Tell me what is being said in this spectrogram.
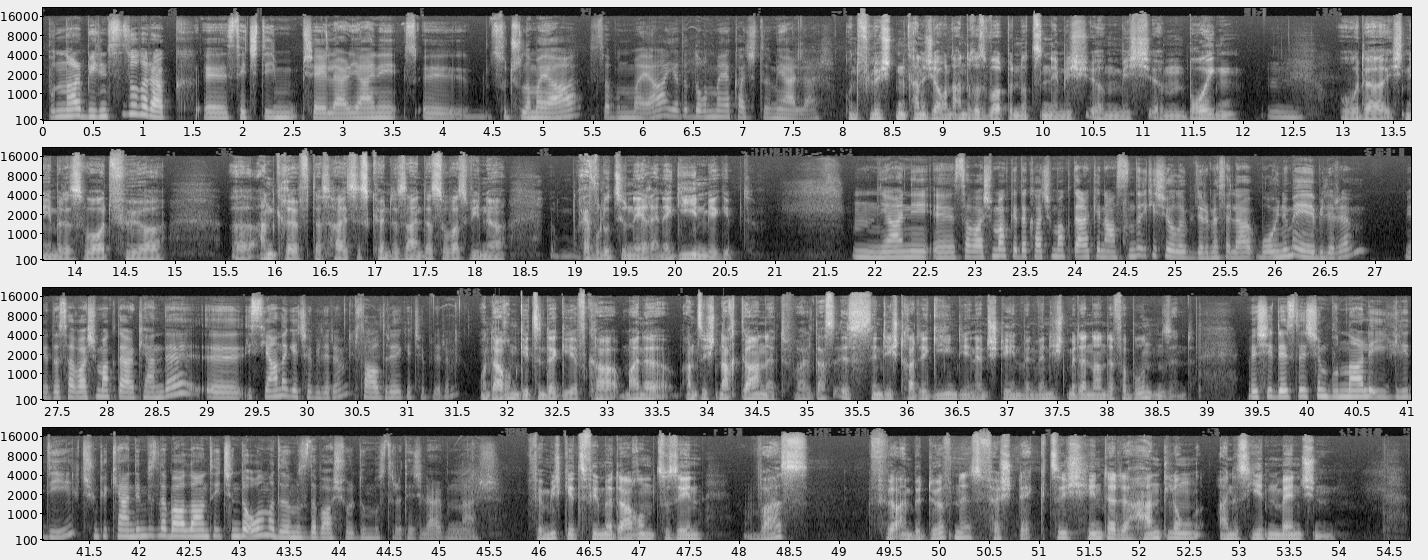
Bunlar bilinçsiz olarak e, seçtiğim şeyler yani e, suçlamaya, savunmaya ya da donmaya kaçtığım yerler. Und flüchten kann ich auch ein anderes Wort benutzen, nämlich ähm, mich ähm, beugen. Hmm. Oder ich nehme das Wort für äh, Angriff. Das heißt, es könnte sein, dass sowas wie eine revolutionäre Energie in mir gibt. Hmm, yani e, savaşmak ya da kaçmak derken aslında iki şey olabilir. Mesela boynumu eğebilirim ya da savaşmak derken de e, isyana geçebilirim, saldırıya geçebilirim. Und darum geht es in der GfK meiner Ansicht nach gar nicht, weil das ist, sind die Strategien, die entstehen, wenn wir nicht miteinander verbunden sind. Ve şiddetsizleşim bunlarla ilgili değil. Çünkü kendimizle bağlantı içinde olmadığımızda başvurduğumuz stratejiler bunlar. Für mich geht es vielmehr darum zu sehen, was für ein Bedürfnis versteckt sich hinter der Handlung eines jeden Menschen.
